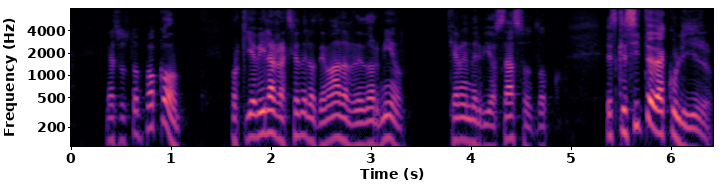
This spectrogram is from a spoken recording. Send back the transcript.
me asustó un poco porque yo vi la reacción de los demás alrededor mío, que eran nerviosazos, loco. Es que sí te da culillo.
